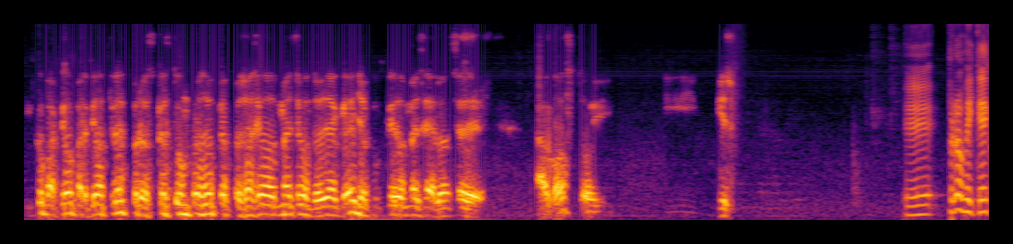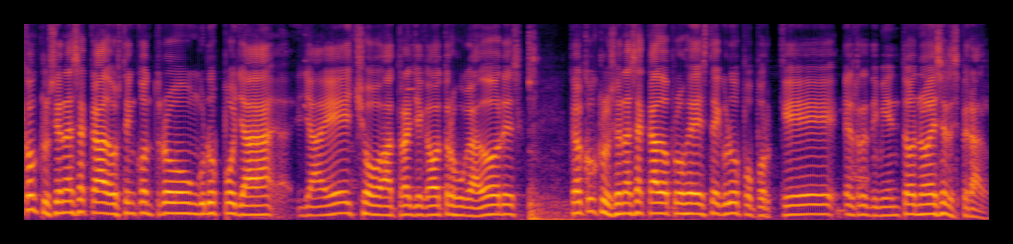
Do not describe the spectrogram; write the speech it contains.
cinco partidos perdidos tres, pero es que este es un proceso que empezó hace dos meses cuando yo llegué, yo cumplí dos meses el 11 de agosto y, y, eh, profe, ¿qué conclusión ha sacado? Usted encontró un grupo ya, ya hecho, atrás llegado otros jugadores. ¿Qué conclusión ha sacado, profe, de este grupo? ¿Por qué el rendimiento no es el esperado?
